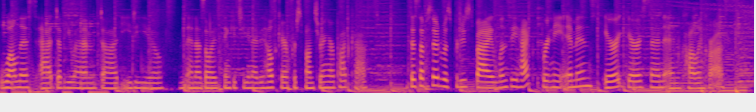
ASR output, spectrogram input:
wellness at wm.edu. And as always, thank you to United Healthcare for sponsoring our podcast. This episode was produced by Lindsay Heck, Brittany Emmons, Eric Garrison, and Colin Cross.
